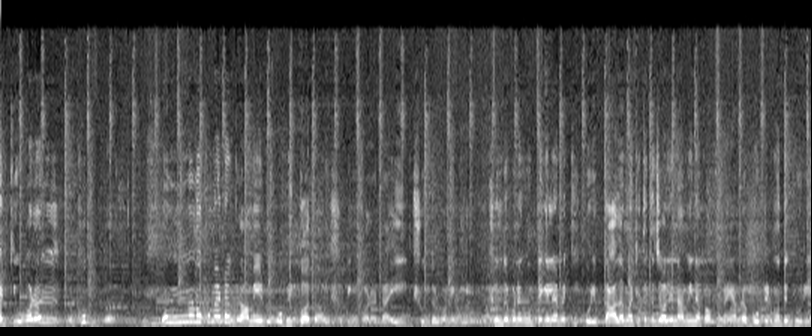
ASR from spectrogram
আর কি ওভারঅল খুব অন্যরকম একটা গ্রামের অভিজ্ঞতা শুটিং করাটা এই সুন্দরবনে গিয়ে। সুন্দরবনে ঘুরতে গেলে আমরা কি করি? কাদা মাটিতে তো জলে নামি না কখনোই। আমরা বোটের মধ্যে ঘুরি,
